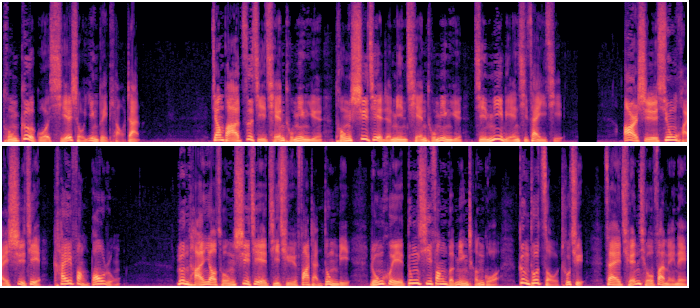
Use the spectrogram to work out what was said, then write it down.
同各国携手应对挑战，将把自己前途命运同世界人民前途命运紧密联系在一起。二是胸怀世界，开放包容。论坛要从世界汲取发展动力，融汇东西方文明成果，更多走出去，在全球范围内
